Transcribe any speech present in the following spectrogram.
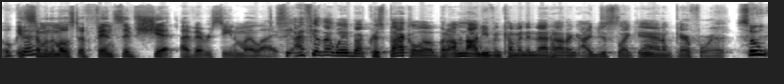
Okay. It's some of the most offensive shit I've ever seen in my life. See, I feel that way about Chris Bachalo, but I'm not even coming in that hot. I just like, yeah, I don't care for it. So,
